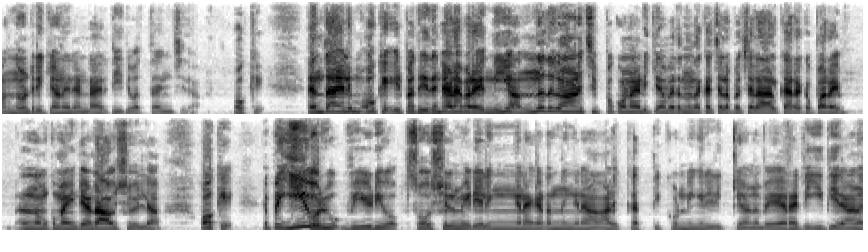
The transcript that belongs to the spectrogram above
വന്നുകൊണ്ടിരിക്കുകയാണ് രണ്ടായിരത്തി ഇരുപത്തി അഞ്ചിലാണ് ഓക്കെ എന്തായാലും ഓക്കെ ഇപ്പൊ ഇതിന്റെ ഇടയിൽ പറയും. നീ അന്ന് ഇത് കാണിച്ച് ഇപ്പൊ കൊണയടിക്കാൻ വരുന്നതൊക്കെ ചിലപ്പോൾ ചില ആൾക്കാരൊക്കെ പറയും. അത് നമുക്ക് മൈൻഡ് ചെയ്യേണ്ട ആവശ്യമില്ല. ഓക്കെ ഇപ്പൊ ഈ ഒരു വീഡിയോ സോഷ്യൽ മീഡിയയിൽ ഇങ്ങനെ കിടന്ന് ഇങ്ങനെ ആളിക്കത്തിക്കൊണ്ട് ഇങ്ങനെ ഇരിക്കുകയാണ്. വേറെ രീതിയിലാണ്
